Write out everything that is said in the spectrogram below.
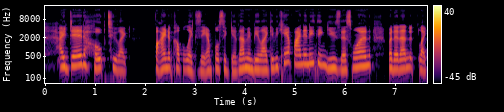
I did hope to like find a couple examples to give them and be like, if you can't find anything, use this one. But it ended like,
